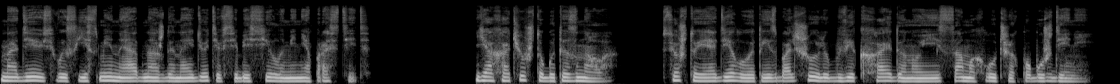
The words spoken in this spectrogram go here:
Надеюсь, вы с Ясминой однажды найдете в себе силы меня простить. Я хочу, чтобы ты знала. Все, что я делаю, это из большой любви к Хайдену и из самых лучших побуждений.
